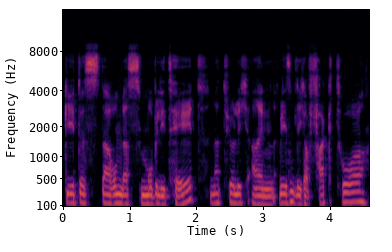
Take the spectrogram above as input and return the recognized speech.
geht es darum, dass Mobilität natürlich ein wesentlicher Faktor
